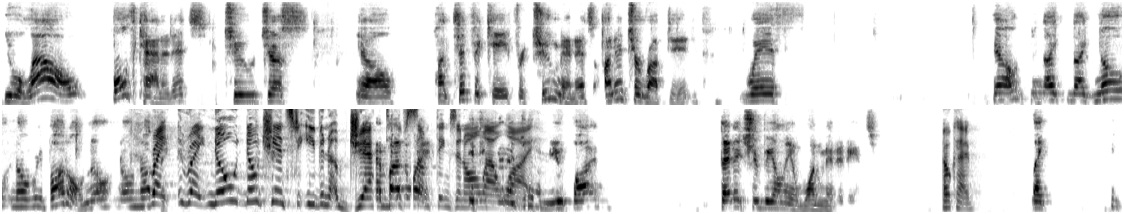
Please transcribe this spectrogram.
you allow both candidates to just, you know, pontificate for two minutes uninterrupted with you know, like like no no rebuttal, no no nothing. Right. Right. No. No chance to even object And by if the way, something's an all-out you're gonna do lie. a mute button, then it should be only a one minute answer. Okay. Like you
